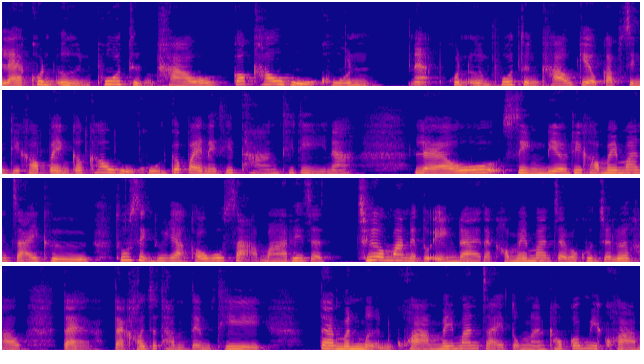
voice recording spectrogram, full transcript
และคนอื่นพูดถึงเขาก็เข้าหูคุณเนี่ยคนอื่นพูดถึงเขาเกี่ยวกับสิ่งที่เขาเป็นก็เข้าหูคุณก็ไปในทิศทางที่ดีนะ แล้วสิ่งเดียวที่เขาไม่มั่นใจคือ ทุกสิ่งทุกอย่างเขาก็สามารถที่จะเชื่อมั่นในตัวเองได้ แต่เขาไม่มั่นใจว่าคุณจะเลือกเขา แต่แต่เขาจะทำเต็มที่ แต่มันเหมือนความไม่มั่นใจตรงนั้นเขาก็มีความ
